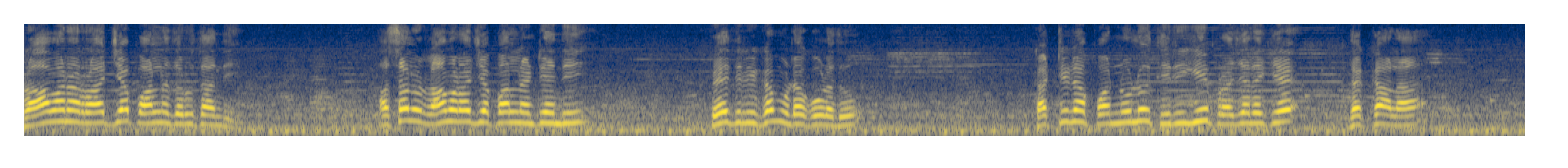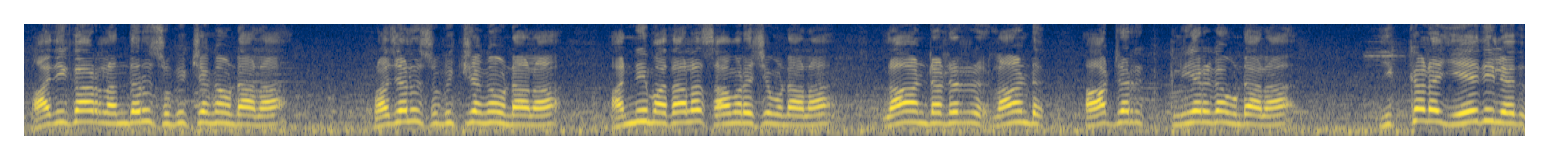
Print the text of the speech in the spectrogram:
రావణ రాజ్య పాలన జరుగుతుంది. అసలు రామరాజ్య పాలన అంటే ఏంది? పేదరికం ఉండకూడదు. కట్టిన పన్నులు తిరిగి ప్రజలకే దక్కాలా? అధికారులందరూ సుభిక్షంగా ఉండాలా? ప్రజలు సుభిక్షంగా ఉండాలా? అన్ని మతాల సామరస్యం ఉండాలా? Law and order law and order క్లియర్గా ఉండాలా? ఇక్కడ ఏదీ లేదు.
